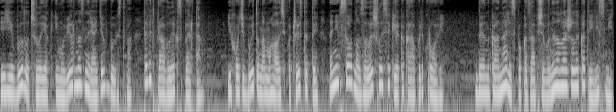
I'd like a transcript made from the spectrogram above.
Її вилучили як імовірне знаряддя вбивства та відправили експертам. І хоч биту намагались очистити, на ній все одно залишилося кілька крапель крові. ДНК-аналіз показав, що вони належали Катріні Сміт.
